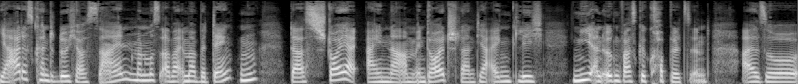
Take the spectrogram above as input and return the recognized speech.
Ja, das könnte durchaus sein. Man muss aber immer bedenken, dass Steuereinnahmen in Deutschland ja eigentlich nie an irgendwas gekoppelt sind. Also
